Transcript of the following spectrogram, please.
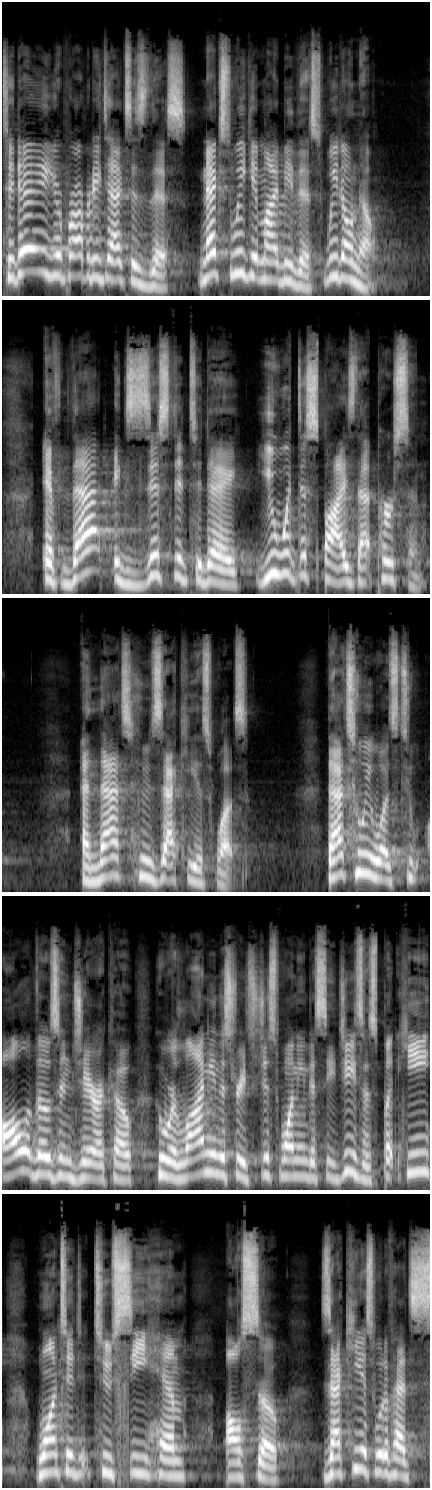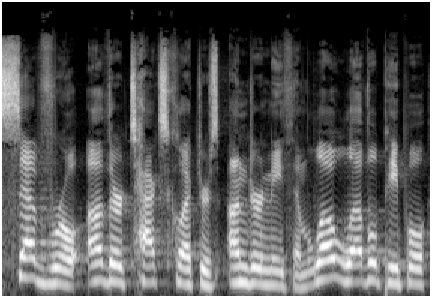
Today your property tax is this. Next week it might be this. We don't know. If that existed today, you would despise that person. And that's who Zacchaeus was. That's who he was to all of those in Jericho who were lining the streets just wanting to see Jesus, but he wanted to see him also. Zacchaeus would have had several other tax collectors underneath him, low level people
